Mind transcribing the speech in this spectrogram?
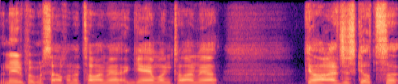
I need to put myself on a timeout, a gambling timeout. God, I just got so.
